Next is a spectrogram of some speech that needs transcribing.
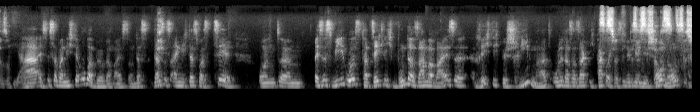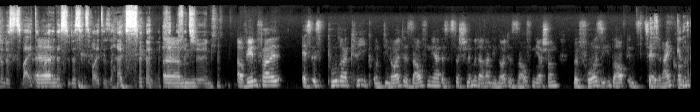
Also, Ja, es ist aber nicht der Oberbürgermeister. Und das, das Nee. ist eigentlich das, was zählt. Und ähm, es ist, wie Urs tatsächlich wundersamerweise richtig beschrieben hat, ohne dass er sagt, ich packe das euch ist das schon- irgendwie in das die ist schon Show das- Das Notes. ist schon das zweite Mal, Ähm, dass du das jetzt heute sagst. ich Ähm, schön. Auf jeden Fall, es ist purer Krieg. Und die Leute saufen ja, das ist das Schlimme daran, die Leute saufen ja schon, bevor sie überhaupt ins Zelt reinkommen.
